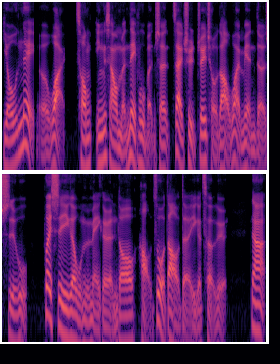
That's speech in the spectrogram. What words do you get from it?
由内而外，从影响我们内部本身，再去追求到外面的事物，会是一个我们每个人都好做到的一个策略。那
